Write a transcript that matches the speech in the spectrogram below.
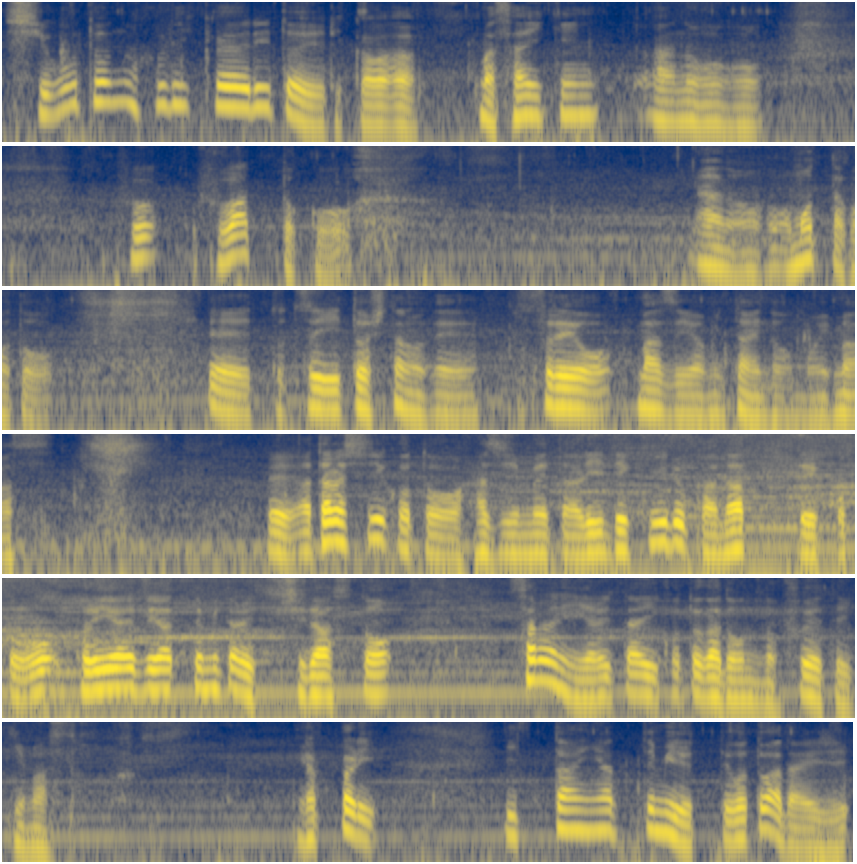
仕事の振り返りというよりかは、まあ、最近あのふふわっとこうあの思ったことをえー、とツイートしたのでそれをまず読みたいと思います、えー、新しいことを始めたりできるかなってことをとりあえずやってみたりしだすとさらにやりたいことがどんどん増えていきますと。やっぱり一旦やってみるってことは大事。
